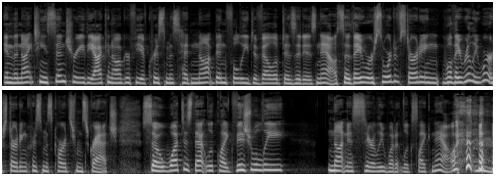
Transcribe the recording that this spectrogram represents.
in the 19th century, the iconography of Christmas had not been fully developed as it is now. So they were sort of starting, well, they really were starting Christmas cards from scratch. So, what does that look like visually? Not necessarily what it looks like now. Hmm.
